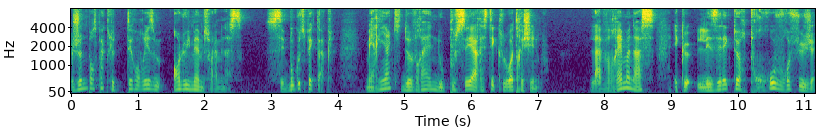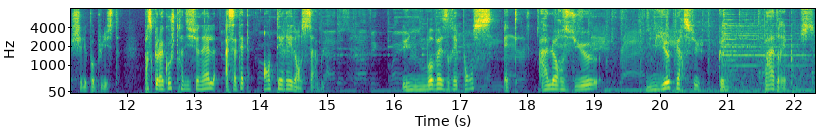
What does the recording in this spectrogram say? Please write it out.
je ne pense pas que le terrorisme en lui-même soit la menace. C'est beaucoup de spectacles, mais rien qui devrait nous pousser à rester cloîtrés chez nous. La vraie menace est que les électeurs trouvent refuge chez les populistes, parce que la gauche traditionnelle a sa tête enterrée dans le sable une mauvaise réponse est à leurs yeux mieux perçue que pas de réponse.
